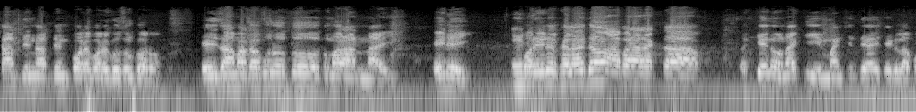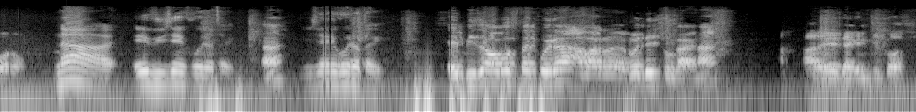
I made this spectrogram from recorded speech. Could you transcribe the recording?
সাত দিন আট দিন পরে পরে গোসল করো। এই জামা কাপড়ও তো তোমার আর নাই। এইটাই। পরে এটা ফেলাই দাও আবার আর একটা কেন নাকি মানসি দেয় সেগুলা পরো। না এই ভিজে পড়ে থাকে। হ্যাঁ? ভিজে পড়ে থাকে। এই ভিজা অবস্থায় পইরা আবার রোদেই শুকায় না? আরে দেখেন কি কষ্ট।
